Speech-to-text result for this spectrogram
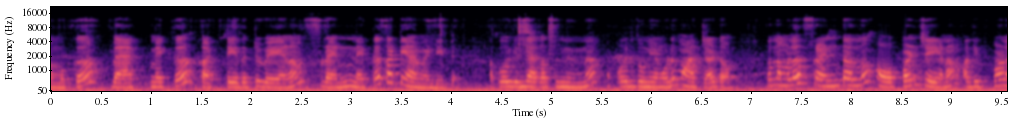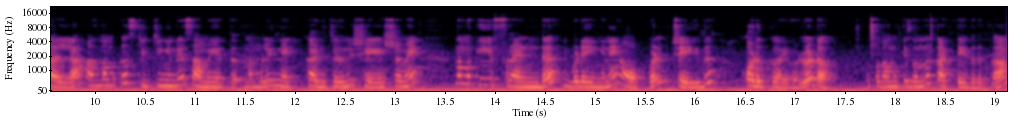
നമുക്ക് ബാക്ക് നെക്ക് കട്ട് ചെയ്തിട്ട് വേണം ഫ്രണ്ട് നെക്ക് കട്ട് ചെയ്യാൻ വേണ്ടിയിട്ട്. അപ്പോൾ ഇതിന്റെ അകത്ത് നിന്ന് ഒരു തുണി അങ്ങോട്ട് മാറ്റാം കേട്ടോ. അപ്പോൾ നമ്മൾ ഫ്രണ്ട് ഒന്ന് ഓപ്പൺ ചെയ്യണം. അതിപ്പോഴല്ല അത് നമുക്ക് സ്റ്റിച്ചിങ്ങിന്റെ സമയത്ത് നമ്മൾ ഈ നെക്ക് അടിച്ചതിന് ശേഷമേ നമുക്ക് ഈ ഫ്രണ്ട് ഇവിടെ ഇങ്ങനെ ഓപ്പൺ ചെയ്ത് കൊടുക്കുകയുള്ളൂ കേട്ടോ. അപ്പോൾ നമുക്കിതൊന്ന് കട്ട് ചെയ്തെടുക്കാം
